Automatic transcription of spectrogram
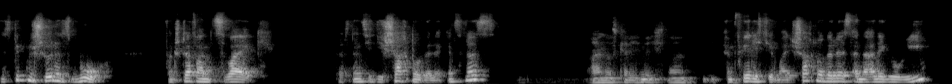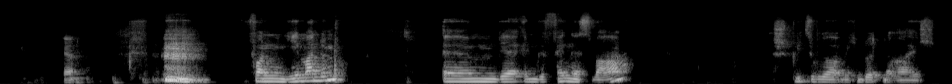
Es gibt ein schönes Buch, von Stefan Zweig. Das nennt sich die Schachnovelle. Kennst du das? Nein, das kenne ich nicht. Nein. Empfehle ich dir mal. Die Schachnovelle ist eine Allegorie. Ja. von jemandem, ähm, der im Gefängnis war. Das spielt so, glaube ich, im Dritten Reich.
